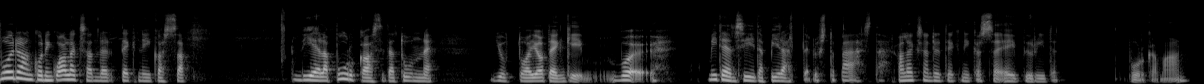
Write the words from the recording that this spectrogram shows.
Voidaanko niin kuin Alexander-tekniikassa vielä purkaa sitä tunnejuttua jotenkin? Voi, miten siitä pidättelystä päästään? Alexander-tekniikassa ei pyritä purkamaan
